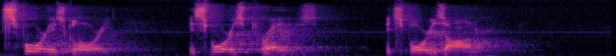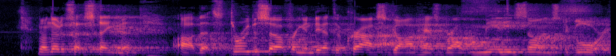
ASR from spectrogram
It's for His glory. It's for His praise. It's for His honor. Now, notice that statement uh, that through the suffering and death of Christ, God has brought many sons to glory.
